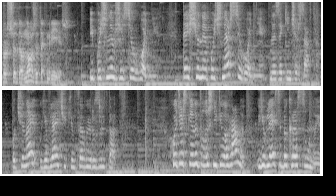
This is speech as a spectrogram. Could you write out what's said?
про що давно вже так мрієш. І почни вже сьогодні. Те, що не почнеш сьогодні, не закінчиш завтра. Починай, уявляючи кінцевий результат. Хочеш скинути лишні кілограми, уявляй себе красуною.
